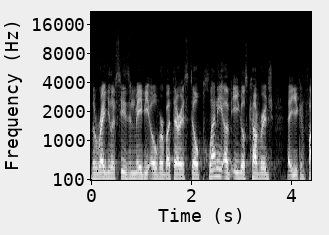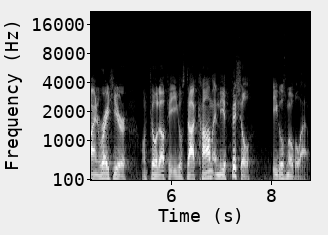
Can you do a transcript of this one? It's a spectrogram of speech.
The regular season may be over, but there is still plenty of Eagles coverage that you can find right here on PhiladelphiaEagles.com and the official Eagles mobile app.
